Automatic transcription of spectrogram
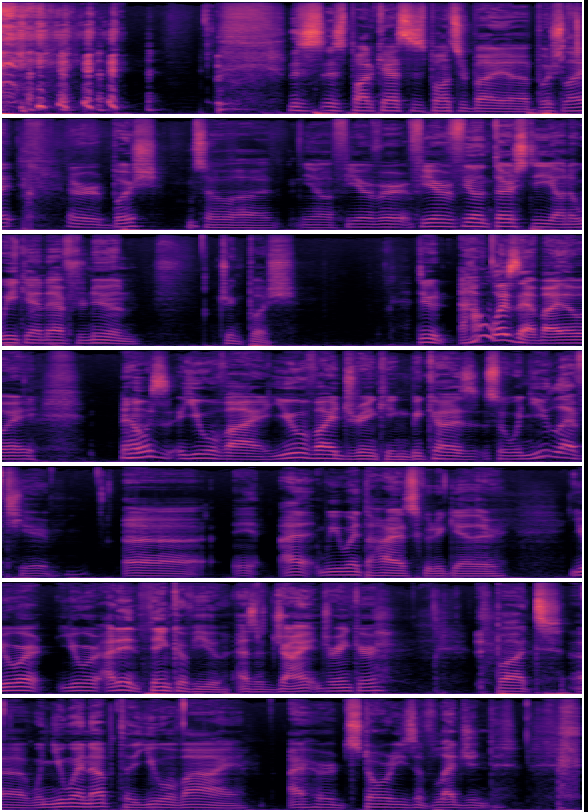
this this podcast is sponsored by uh, Busch Light or Busch. So uh, you know, if you ever if you're ever feeling thirsty on a weekend afternoon, drink Busch. Dude, how was that by the way? How was U of I? U of I drinking because so when you left here, uh, I we went to high school together. You weren't you were I didn't think of you as a giant drinker, but uh, when you went up to U of I, I heard stories of legend.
